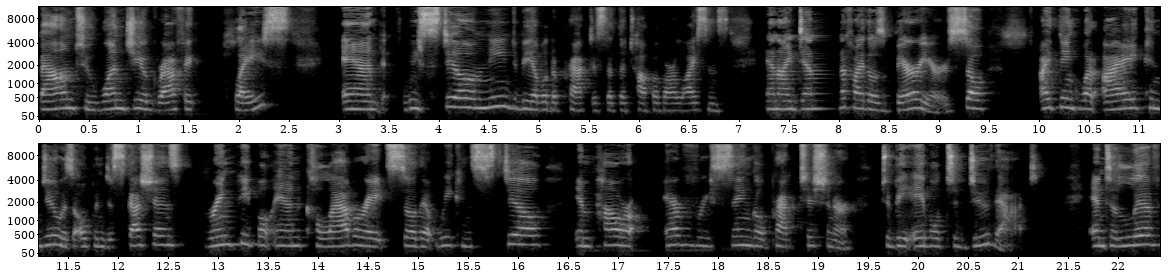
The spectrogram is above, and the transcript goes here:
bound to one geographic place and we still need to be able to practice at the top of our license and identify those barriers. So I think what I can do is open discussions, bring people in, collaborate so that we can still empower every single practitioner to be able to do that and to live,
